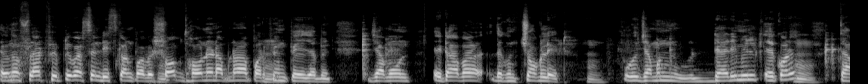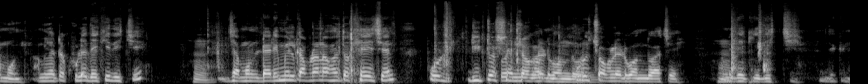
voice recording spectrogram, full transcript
একদম ফ্ল্যাট ফিফটি পার্সেন্ট ডিসকাউন্ট পাবে। সব ধরনের আপনারা পারফিউম পেয়ে যাবেন। যেমন এটা আবার দেখুন চকলেট। পুরো যেমন ডেয়ারি মিল্ক এ করে তেমন। আমি একটা খুলে দেখিয়ে দিচ্ছি। যেমন ডেয়ারি মিল্ক আপনারা হয়তো খেয়েছেন পুরো ডিটো চকলেট গন্ধ পুরো। চকলেট গন্ধ আছে। আমি দেখিয়ে দিচ্ছি দেখুন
